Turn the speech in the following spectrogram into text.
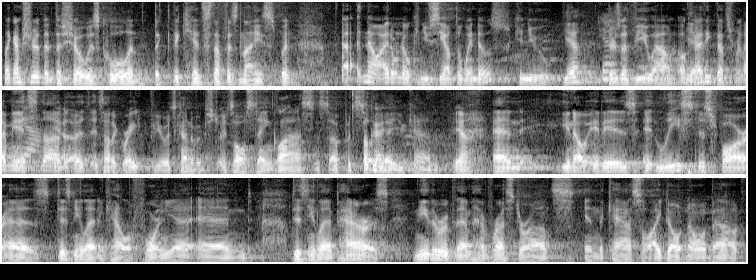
Like, I'm sure that the show is cool and the, the kids stuff is nice, but uh, now I don't know. Can you see out the windows? Can you? Yeah. There's a view out. Okay, yeah. I think that's really. I mean, cool. it's Yeah. not Yeah. uh, it's not a great view. It's kind of obst- it's all stained glass and stuff, but still, Okay. yeah, you can. Yeah. And you know, it is at least as far as Disneyland in California and Disneyland Paris. Neither of them have restaurants in the castle. I don't know about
